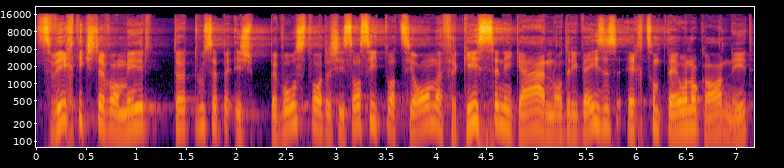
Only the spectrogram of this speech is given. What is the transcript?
das Wichtigste, was mir daraus ist bewusst wurde, ist, in solchen Situationen vergesse ich gern, oder ich weiß es echt zum Teil noch gar nicht,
